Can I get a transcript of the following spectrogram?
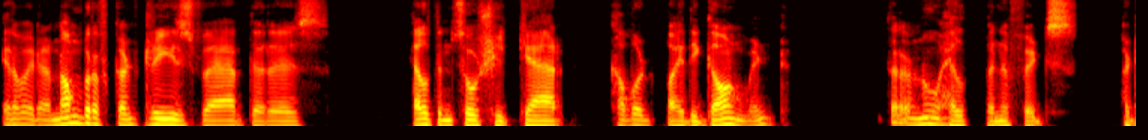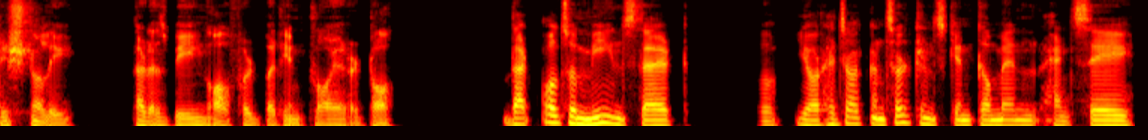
you know in a number of countries where there is health and social care covered by the government, there are no health benefits additionally that is being offered by the employer at all. That also means that uh, your HR consultants can come in and say,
